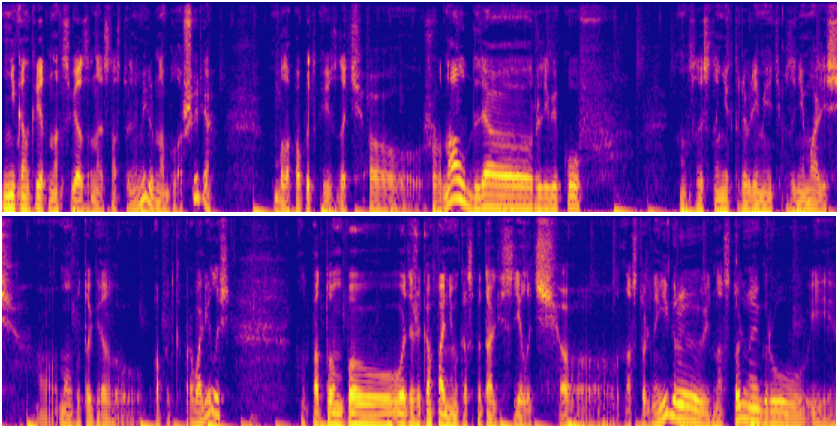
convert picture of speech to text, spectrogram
не конкретно связанная с настольными играми, она была шире. Была попытка издать э, журнал для ролевиков. Мы, соответственно, некоторое время этим занимались. Э, но в итоге попытка провалилась. Потом по этой же компании мы как раз пытались сделать э, настольные игры, и настольную игру, и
